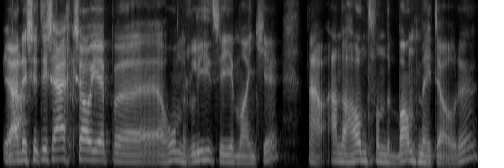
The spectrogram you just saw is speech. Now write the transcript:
Ja, ja, dus het is eigenlijk zo, je hebt uh, 100 leads in je mandje. Nou, aan de hand van de bandmethode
